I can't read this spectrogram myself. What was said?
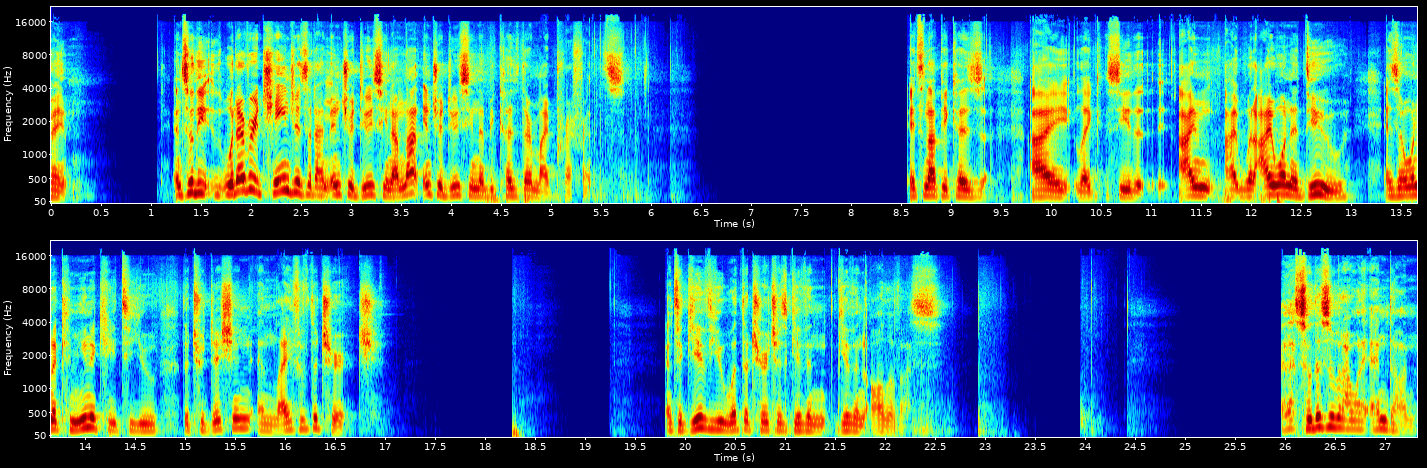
Right. And so the, whatever changes that I'm introducing, I'm not introducing them because they're my preference. It's not because I like see that I'm I, what I want to do is I want to communicate to you the tradition and life of the church and to give you what the church has given, given all of us. And so, this is what I want to end on.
